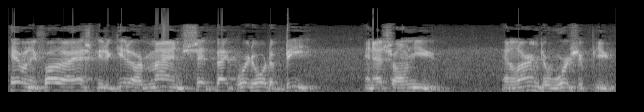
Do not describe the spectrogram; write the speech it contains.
Heavenly Father, I ask you to get our minds set back where it ought to be, and that's on you. And learn to worship you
